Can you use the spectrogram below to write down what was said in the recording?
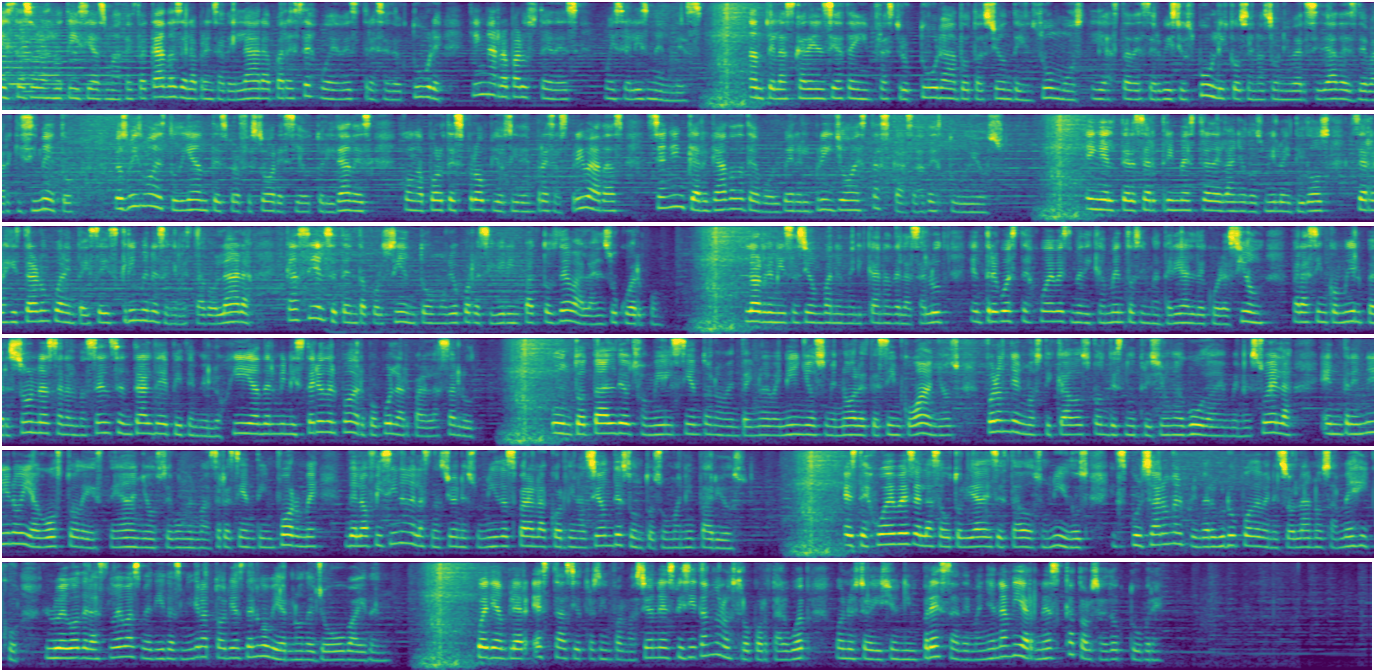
Estas son las noticias más destacadas de la prensa de Lara para este jueves 13 de octubre. Quien narra para ustedes, Moiselis Méndez. Ante las carencias de infraestructura, dotación de insumos y hasta de servicios públicos en las universidades de Barquisimeto, los mismos estudiantes, profesores y autoridades, con aportes propios y de empresas privadas, se han encargado de devolver el brillo a estas casas de estudios. En el tercer trimestre del año 2022 se registraron 46 crímenes en el estado Lara, casi el 70% murió por recibir impactos de bala en su cuerpo. La Organización Panamericana de la Salud entregó este jueves medicamentos y material de curación para 5.000 personas al almacén central de epidemiología del Ministerio del Poder Popular para la Salud. Un total de 8.199 niños menores de 5 años fueron diagnosticados con desnutrición aguda en Venezuela entre enero y agosto de este año, según el más reciente informe de la Oficina de las Naciones Unidas para la Coordinación de Asuntos Humanitarios. Este jueves, las autoridades de Estados Unidos expulsaron al primer grupo de venezolanos a México luego de las nuevas medidas migratorias del gobierno de Joe Biden. Puede ampliar estas y otras informaciones visitando nuestro portal web o nuestra edición impresa de mañana viernes 14 de octubre.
